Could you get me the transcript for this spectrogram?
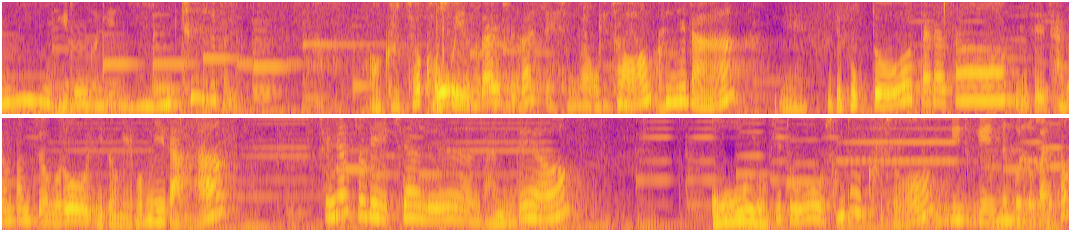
음, 이 공간이 엄청 넓어요. 어, 그렇죠. 거실 사이즈가 같은 거할때 정말 좋겠어요. 엄청 큽니다. 네. 이제 복도 따라서 이제 작은 방 쪽으로 이동해 봅니다. 측면 쪽에 위치하는 방인데요. 오, 여기도 상당히 크죠. 문이 두 개 있는 걸로 봐서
